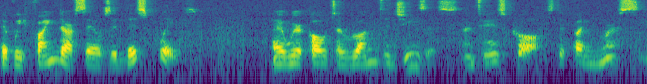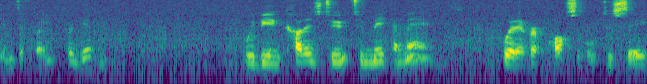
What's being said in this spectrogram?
if we find ourselves in this place, uh, we're called to run to Jesus and to his cross to find mercy and to find forgiveness. We'd be encouraged to, to make amends wherever possible, to say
